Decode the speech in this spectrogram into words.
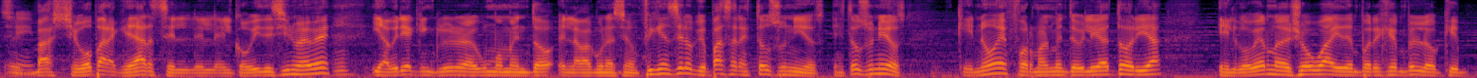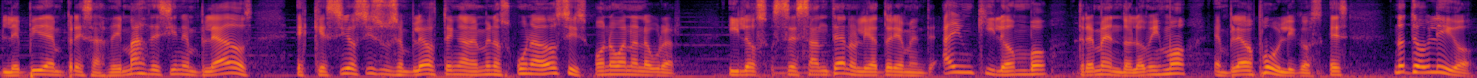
Sí. eh, va- llegó para quedarse el, el- el COVID-19 y habría que incluirlo en algún momento en la vacunación. Fíjense lo que pasa en Estados Unidos. En Estados Unidos, que no es formalmente obligatoria, el gobierno de Joe Biden, por ejemplo, lo que le pide a empresas de más de 100 empleados es que sí o sí sus empleados tengan al menos una dosis o no van a laburar. Y los cesantean obligatoriamente. Hay un quilombo tremendo. Lo mismo empleados públicos. Es, no te obligo,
